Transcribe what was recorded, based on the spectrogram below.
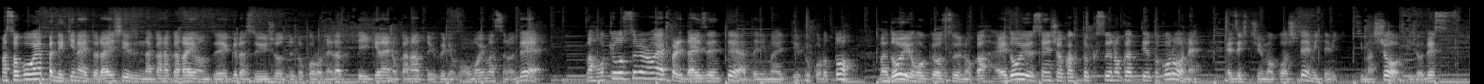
まあ、そこがやっぱできないと来シーズンなかなかライオンズ A クラス優勝っていうところを狙っていけないのかなというふうにも思いますので、まあ、補強するのはやっぱり大前提当たり前っていうところと、まあ、どういう補強するのか、えどういう選手を獲得するのかっていうところをね、えぜひ注目をして見ていきましょう。以上です。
